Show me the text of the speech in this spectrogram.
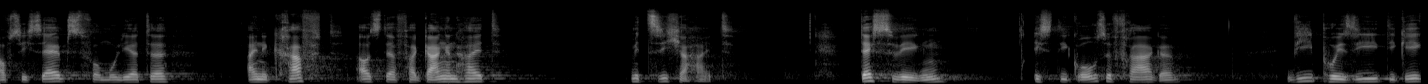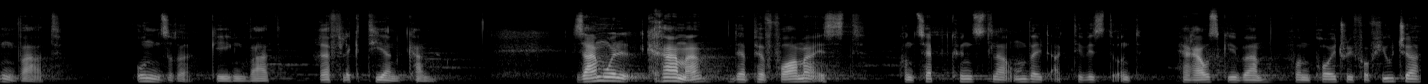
auf sich selbst formulierte, eine Kraft aus der Vergangenheit mit Sicherheit? Deswegen ist die große Frage, wie Poesie die Gegenwart, unsere Gegenwart, reflektieren kann. Samuel Kramer, der Performer, ist Konzeptkünstler, Umweltaktivist und Herausgeber von Poetry for Future,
